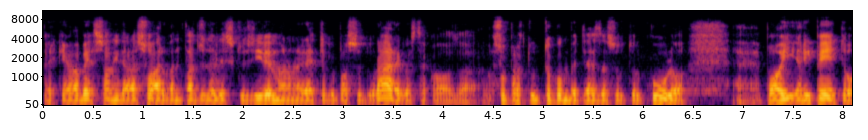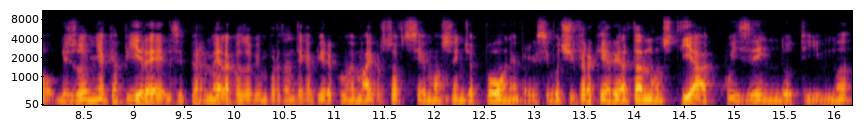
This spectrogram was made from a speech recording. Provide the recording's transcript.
perché vabbè, Sony dalla sua ha il vantaggio delle esclusive, ma non è detto che possa durare questa cosa, soprattutto con Bethesda sotto il culo. Eh, poi, ripeto, bisogna capire, per me la cosa più importante è capire come Microsoft si è mossa in Giappone, perché si vocifera che in realtà non stia acquisendo team,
